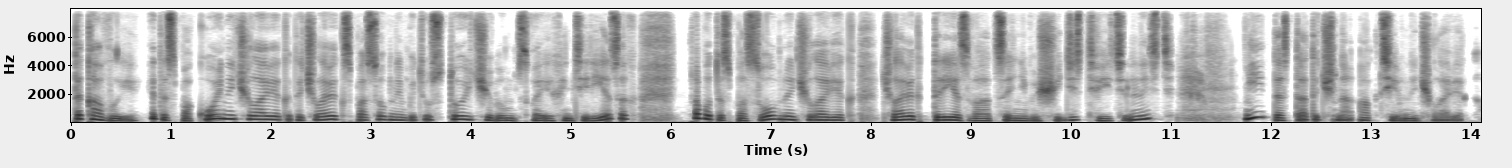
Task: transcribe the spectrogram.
таковы. Это спокойный человек, это человек, способный быть устойчивым в своих интересах, работоспособный человек, человек, трезво оценивающий действительность и достаточно активный человек.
